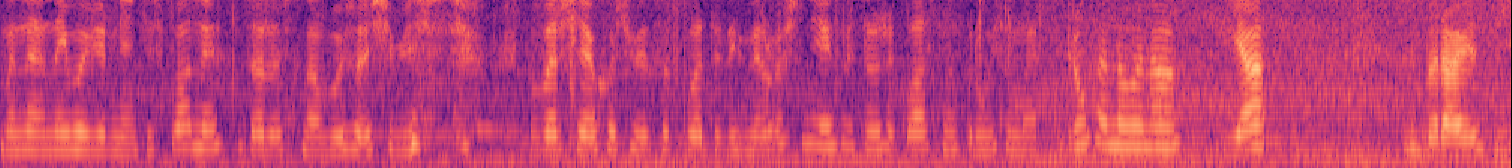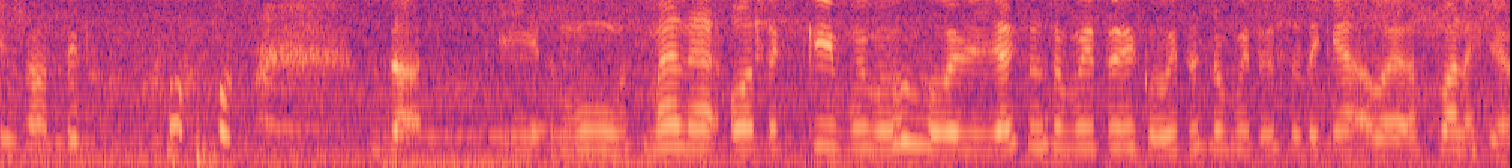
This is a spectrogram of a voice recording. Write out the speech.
Мене неймовірні якісь плани зараз на ближайші місяці. По-перше, я хочу відсвяткувати день народження якось дуже класно з друзями. Друга новина, я збираюсь з'їжджати. Да. І тому в мене отакий вибух в голові, як це зробити, коли це зробити, все таке, але в планах є.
